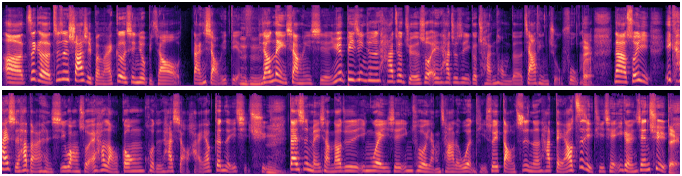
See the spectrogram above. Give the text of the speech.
呃，这个就是莎西本来个性就比较胆小一点，比较内向一些，因为毕竟就是她就觉得说，哎，她就是一个传统的家庭主妇嘛。对。那所以一开始她本来很希望说，哎，她老公或者她小孩要跟着一起去，嗯，但是没想到就是因为一些阴错阳差的问题，所以导致呢，她得要自己提前一个人先去，对，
